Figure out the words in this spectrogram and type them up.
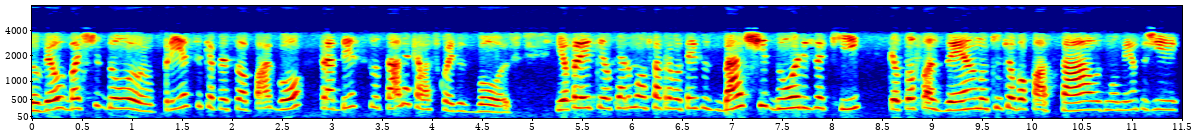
Não vê o bastidor, o preço que a pessoa pagou para desfrutar daquelas coisas boas. E eu falei assim, eu quero mostrar para vocês os bastidores aqui que eu estou fazendo, o que, que eu vou passar, os momentos de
